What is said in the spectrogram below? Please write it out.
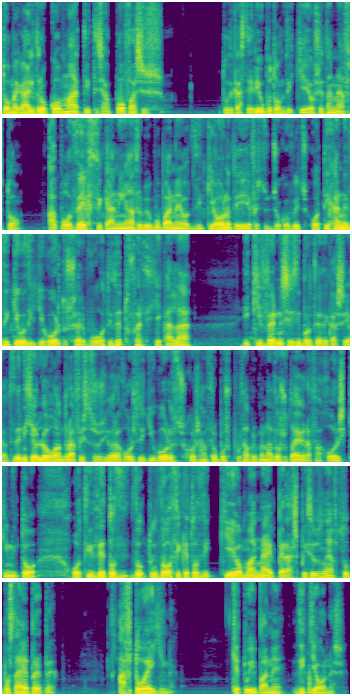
το μεγαλύτερο κομμάτι της απόφασης του δικαστηρίου που τον δικαίωσε ήταν αυτό. αποδέχθηκαν οι άνθρωποι που είπαν ότι δικαιώνεται η έφεση του Τζόκοβιτς ότι είχαν δίκαιο δικηγόροι του Σερβού ότι δεν του φέρθηκε καλά η κυβέρνηση στην πρώτη διαδικασία. Ότι δεν είχε λόγο να τον αφήσει τόση ώρα χωρίς δικηγόρους, χωρίς ανθρώπους που θα έπρεπε να δώσουν τα έγγραφα, χωρίς κινητό. Ότι δεν το, δο, του δόθηκε το δικαίωμα να υπερασπιστεί τον εαυτό του πώ θα έπρεπε. Αυτό έγινε. Και του είπανε δικαιώνεσαι.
